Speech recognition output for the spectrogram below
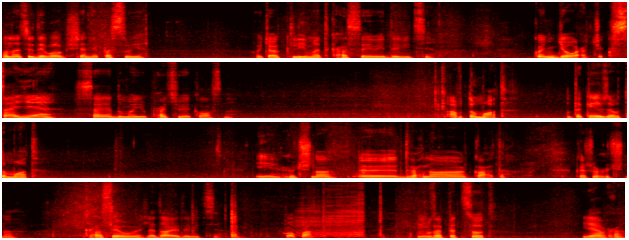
Вона сюди взагалі не пасує. Хоча клімат красивий, дивіться. Кондьорчик, все є. Все, я думаю, працює класно. Автомат. Отакий же автомат. І ручна е, дверна карта. Кажу ручна. Красиво виглядає, дивіться. Хопа. Ну, за 500 євро.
